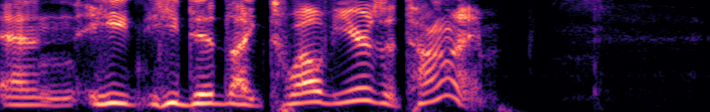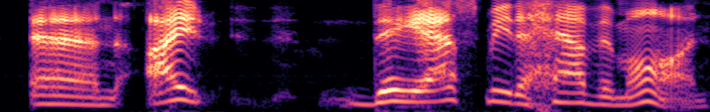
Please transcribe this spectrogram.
and he he did like 12 years of time and i they asked me to have him on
